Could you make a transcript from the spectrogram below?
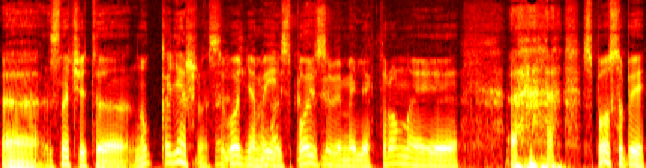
Э, Значит, э, ну, конечно, сегодня мы используем электронные э, способы.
